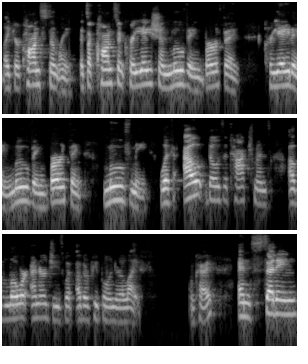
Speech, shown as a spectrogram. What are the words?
Like you're constantly, it's a constant creation, moving, birthing, creating, moving, birthing. Move me without those attachments of lower energies with other people in your life okay and setting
